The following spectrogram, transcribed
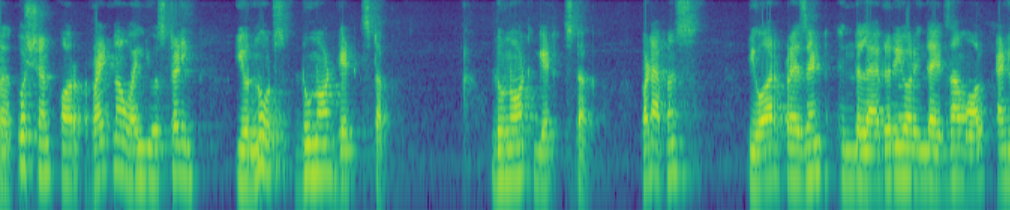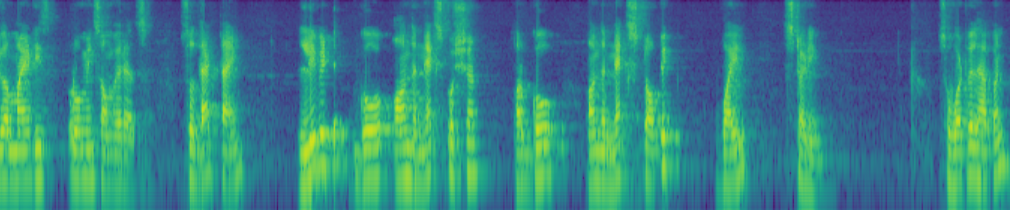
uh, question or right now while you are studying your notes do not get stuck. Do not get stuck. What happens? You are present in the library or in the exam hall and your mind is roaming somewhere else. So that time leave it go on the next question or go on the next topic while studying so what will happen?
